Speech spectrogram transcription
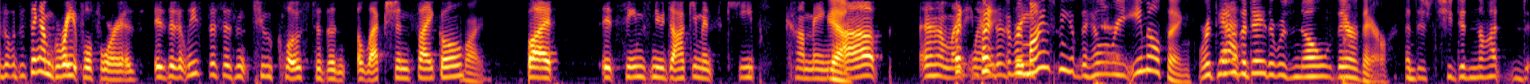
the, the thing I'm grateful for is is that at least this isn't too close to the election cycle. Right. But it seems new documents keep coming Yeah. up. I'm like, But, but it reminds me of the Hillary email thing, where at the end of the day there was no there there, and th- she did not d-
